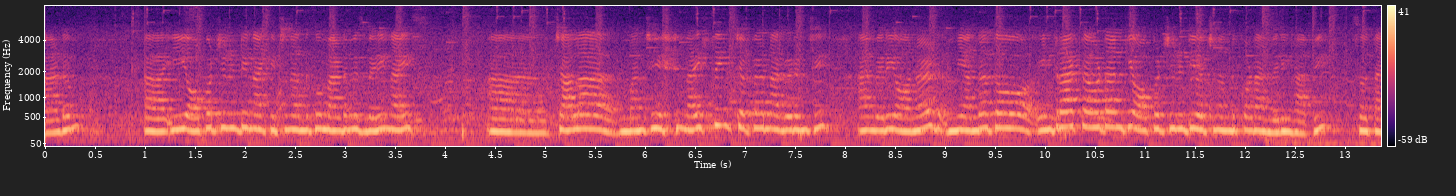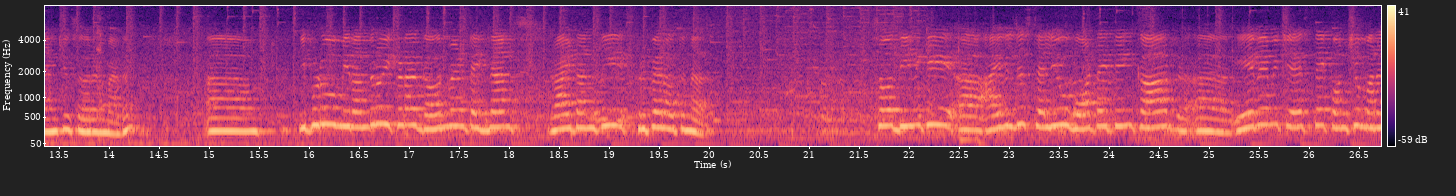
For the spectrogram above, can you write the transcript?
మేడం uh, uh, ఈ ఆపర్చునిటీ నాకు ఇచ్చినందుకు మేడం ఇస్ వెరీ నైస్ చాలా మంచి నైస్ థింగ్స్ చెప్పారు నా గురించి. ఐఎమ్ వెరీ ఆనర్డ్ మీ అందరితో ఇంటరాక్ట్ అవ్వడానికి ఆపర్చునిటీ వచ్చినందుకు కూడా I'm very happy so thank you sir and madam ఇప్పుడు మీరందరూ ఇక్కడ గవర్నమెంట్ ఎగ్జామ్స్ రాయడానికి ప్రిపేర్ అవుతున్నారు. సో దీనికి I will just tell you what I think are ఏమేమి చేస్తే కొంచెం మన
